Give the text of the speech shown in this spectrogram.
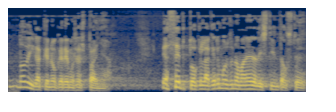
no diga que no queremos a España. Le acepto que la queremos de una manera distinta a usted.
